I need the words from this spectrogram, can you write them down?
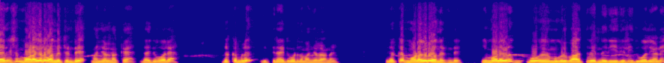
ഏകദേശം മുളകൾ വന്നിട്ടുണ്ട് മഞ്ഞളിനൊക്കെ. ഇതുപോലെ ഇതൊക്കെ നമ്മൾ വിത്തിനായിട്ട് കൊടുത്ത മഞ്ഞളാണ്. ഇതൊക്കെ മുളകൾ വന്നിട്ടുണ്ട്. ഈ മുളകൾ മുകൾ ഭാഗത്ത് വരുന്ന രീതിയിൽ ഇതുപോലെയാണ്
